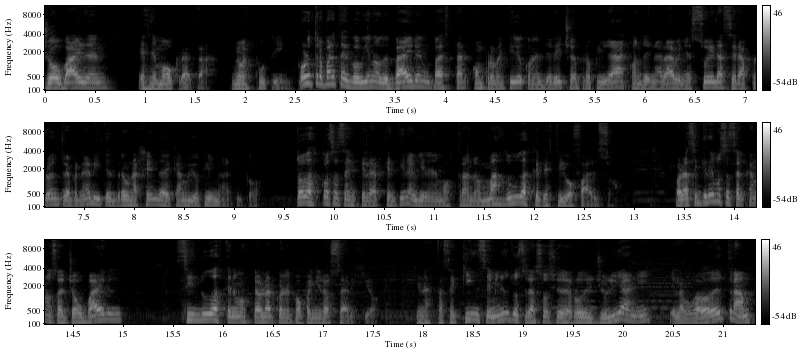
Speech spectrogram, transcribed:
Joe Biden es demócrata, no es Putin. Por otra parte, el gobierno de Biden va a estar comprometido con el derecho de propiedad, condenará a Venezuela, será pro-entrepreneur y tendrá una agenda de cambio climático. Todas cosas en que la Argentina viene demostrando más dudas que testigo falso. Ahora, si queremos acercarnos a Joe Biden, sin dudas tenemos que hablar con el compañero Sergio, quien hasta hace 15 minutos era socio de Rudy Giuliani, el abogado de Trump,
